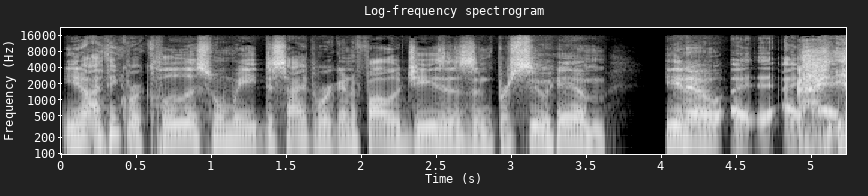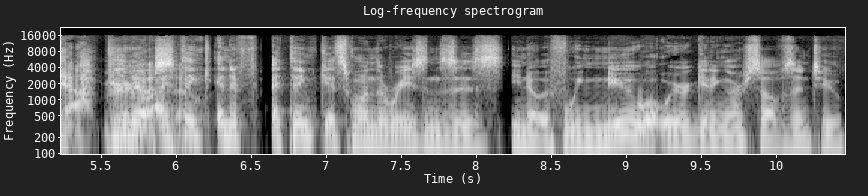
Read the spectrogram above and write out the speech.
You know, I think we're clueless when we decide we're going to follow Jesus and pursue Him. You know, I, I, yeah, you know, much I so. think, and if I think it's one of the reasons is, you know, if we knew what we were getting ourselves into,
